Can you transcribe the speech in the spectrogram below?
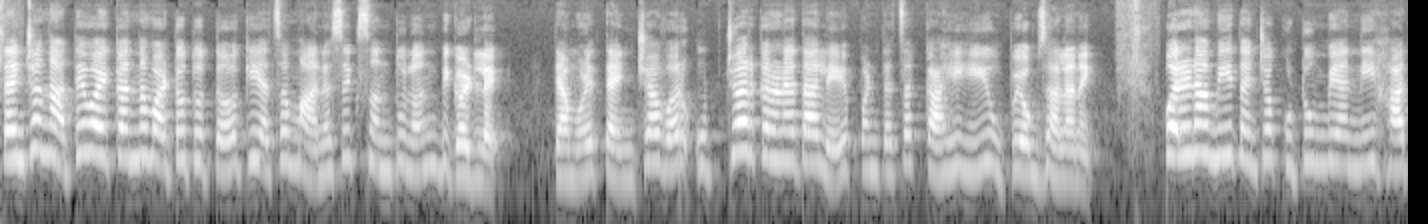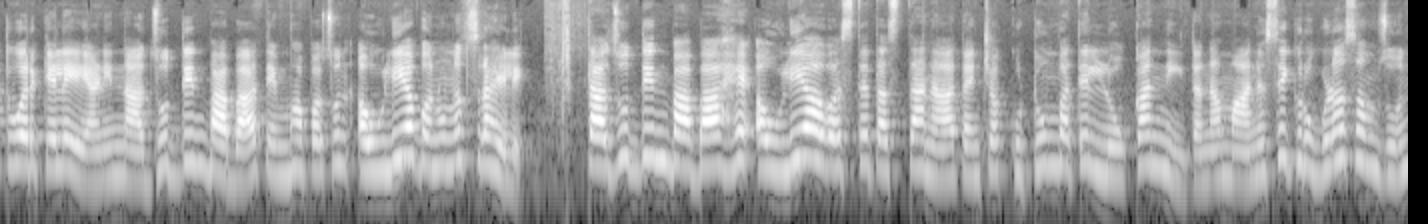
त्यांच्या नातेवाईकांना वाटत होतं की याचं मानसिक संतुलन बिघडलंय. त्यामुळे त्यांच्यावर उपचार करण्यात आले पण त्याचा काहीही उपयोग झाला नाही. परिणामी त्यांच्या कुटुंबियांनी हात वर केले आणि नाजुद्दीन बाबा तेव्हापासून अवलिया बनूनच राहिले. ताजुद्दीन बाबा हे अवलिया अवस्थेत असताना त्यांच्या कुटुंबातील लोकांनी त्यांना मानसिक रुग्ण समजून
